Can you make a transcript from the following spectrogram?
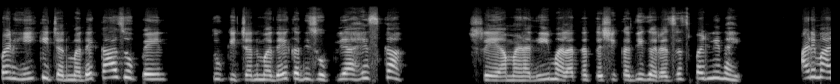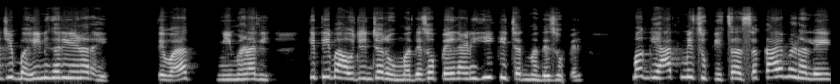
पण ही किचनमध्ये का झोपेल? तू किचनमध्ये कधी झोपली आहेस का? श्रेया म्हणाली मला तर तशी कधी गरजच पडली नाही. आणि माझी बहीण घरी येणार आहे. तेव्हा मी म्हणाली की ती भाऊजींच्या रूममध्ये झोपेल आणि ही किचनमध्ये झोपेल. मग ह्यात मी चुकीचं असं काय म्हणाले?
